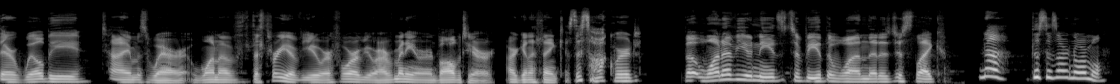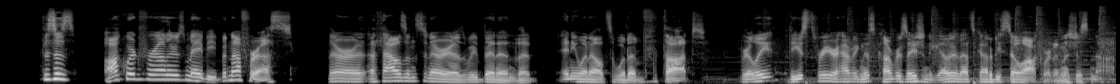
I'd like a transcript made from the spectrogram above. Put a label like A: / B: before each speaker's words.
A: There will be times where one of the three of you or four of you, or however many are involved here, are going to think, is this awkward? But one of you needs to be the one that is just like, nah, this is our normal. This is awkward for others, maybe, but not for us. There are a thousand scenarios we've been in that anyone else would have thought, really? These three are having this conversation together? That's got to be so awkward. And it's just not.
